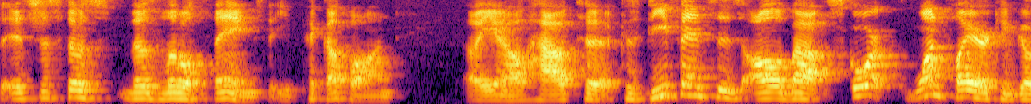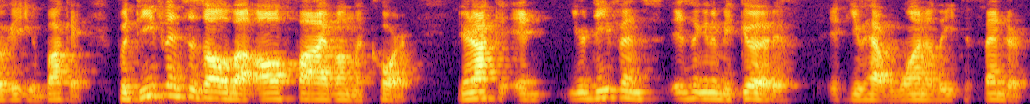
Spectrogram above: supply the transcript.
it's just those those little things that you pick up on uh, you know how to because defense is all about score. One player can go get you a bucket but defense is all about all five on the court. You're not it, your defense isn't going to be good if if you have one elite defender.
